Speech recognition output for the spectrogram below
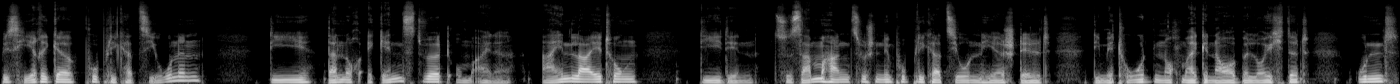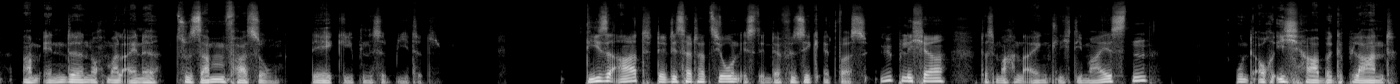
bisheriger Publikationen, die dann noch ergänzt wird um eine Einleitung, die den Zusammenhang zwischen den Publikationen herstellt, die Methoden nochmal genauer beleuchtet und am Ende nochmal eine Zusammenfassung der Ergebnisse bietet. Diese Art der Dissertation ist in der Physik etwas üblicher, das machen eigentlich die meisten, und auch ich habe geplant,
